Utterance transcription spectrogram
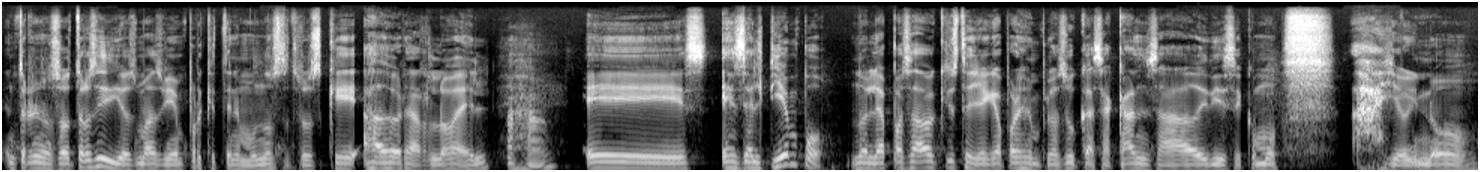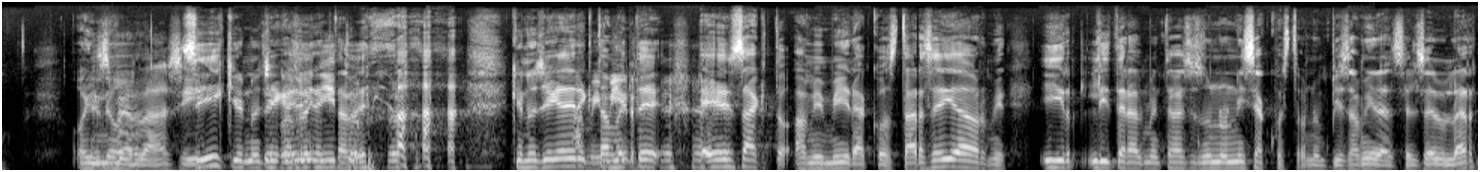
entre nosotros y Dios más bien, porque tenemos nosotros que adorarlo a Él, Ajá. es, es el tiempo. ¿No le ha pasado que usted llega, por ejemplo, a su casa cansado y dice como, ay, hoy no, hoy Es no? verdad, sí. Sí, que uno Tengo llega sueñito. directamente, que uno llegue A directamente, exacto, a mimir, a acostarse y a dormir. Y literalmente a veces uno ni se acuesta, uno empieza a mirarse el celular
